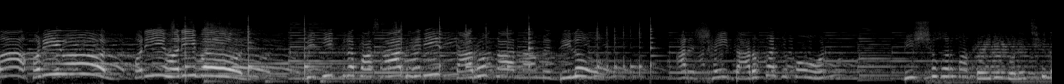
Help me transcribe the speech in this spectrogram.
বা হরি বল, হরি হরি বল। বিচিত্র প্রাসাদ হেরি দ্বারকা নাম দিল। আর সেই দ্বারকা যখন বিশ্বকর্মা তৈরি করেছিল,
